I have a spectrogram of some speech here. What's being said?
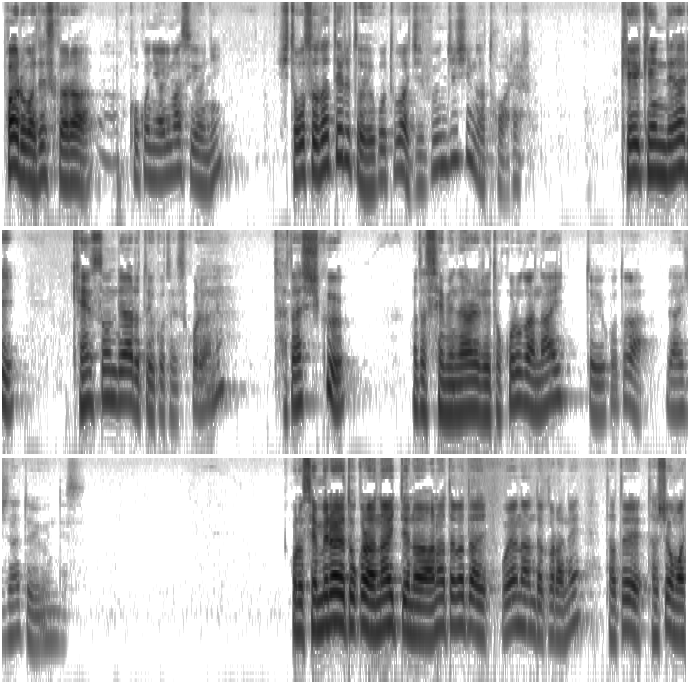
パウロはですからここにありますように人を育てるということは自分自身が問われる。経験であり謙遜であるということです。これはね正しくまた責められるところがないということが大事だというんです。この責められるところはないっていうのはあなた方親なんだからね。たとえ多少間違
